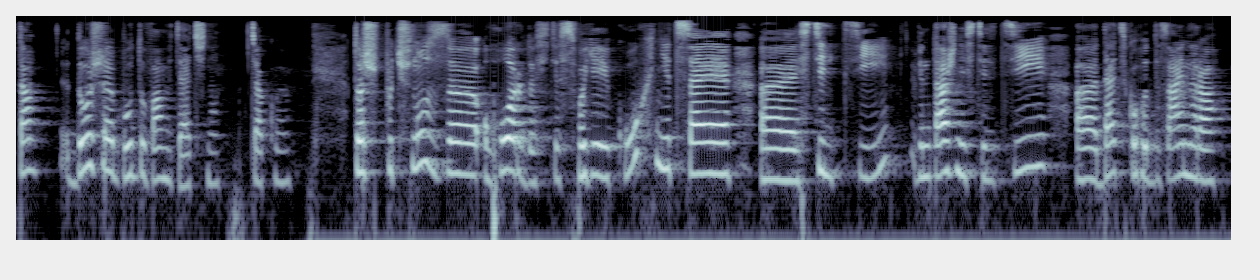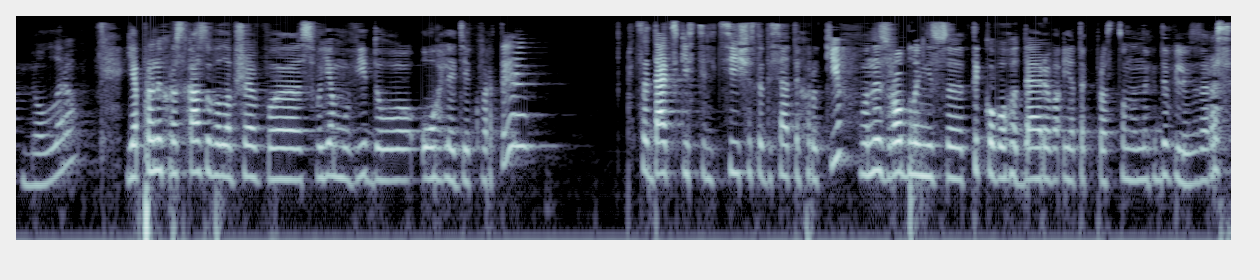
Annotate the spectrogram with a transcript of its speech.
та, дуже буду вам вдячна. Дякую. Тож почну з гордості своєї кухні. Це е, стільці, вінтажні стільці е, датського дизайнера Мюллера. Я про них розказувала вже в своєму відео огляді квартири. Це датські стільці 60-х років. Вони зроблені з тикового дерева. Я так просто на них дивлюсь зараз.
